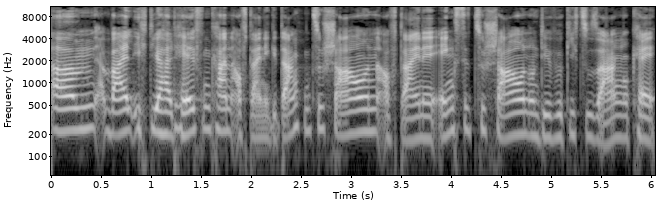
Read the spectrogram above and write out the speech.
ähm, weil ich dir halt helfen kann, auf deine Gedanken zu schauen, auf deine Ängste zu schauen und dir wirklich zu sagen, okay,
